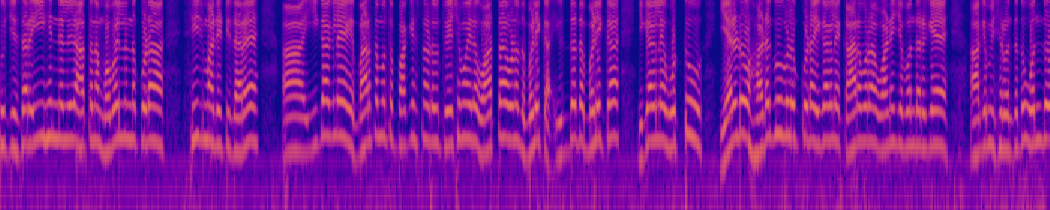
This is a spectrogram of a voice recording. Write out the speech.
ಸೂಚಿಸಿದ್ದಾರೆ. ಈ ಹಿನ್ನೆಲೆಯಲ್ಲಿ ಆತನ ಮೊಬೈಲನ್ನು ಕೂಡ ಸೀಜ್ ಮಾಡಿಟ್ಟಿದ್ದಾರೆ. ಈಗಾಗಲೇ ಭಾರತ ಮತ್ತು ಪಾಕಿಸ್ತಾನ ದ್ವೇಷಮಯದ ವಾತಾವರಣದ ಬಳಿಕ, ಯುದ್ಧದ ಬಳಿಕ ಈಗಾಗಲೇ ಒಟ್ಟು ಎರಡು ಹಡಗುಗಳು ಕೂಡ ಈಗಾಗಲೇ ಕಾರವಾರ ವಾಣಿಜ್ಯ ಬಂದರಿಗೆ ಆಗಮಿಸಿರುವಂಥದ್ದು. ಒಂದು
